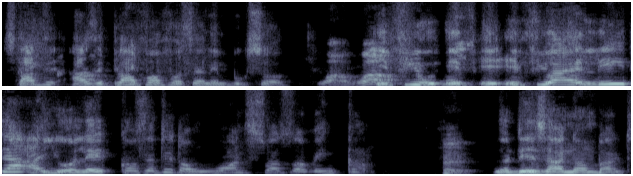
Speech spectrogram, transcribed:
Started as a platform for selling books. So Wow. Wow. if you if if you are a leader and you only concentrate on one source of income, Hmm. your days are numbered.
